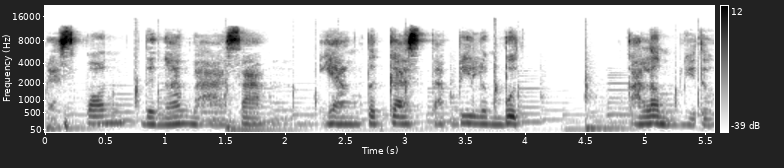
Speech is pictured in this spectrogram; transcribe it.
Respon dengan bahasa yang tegas tapi lembut, kalem gitu.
